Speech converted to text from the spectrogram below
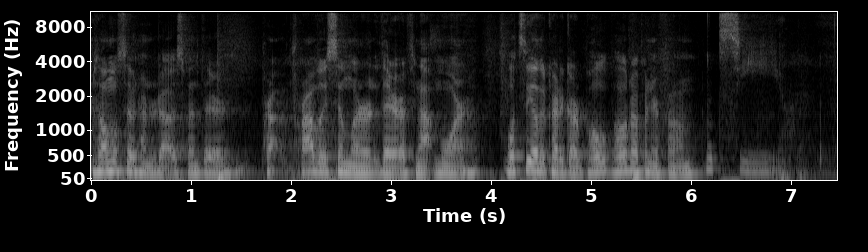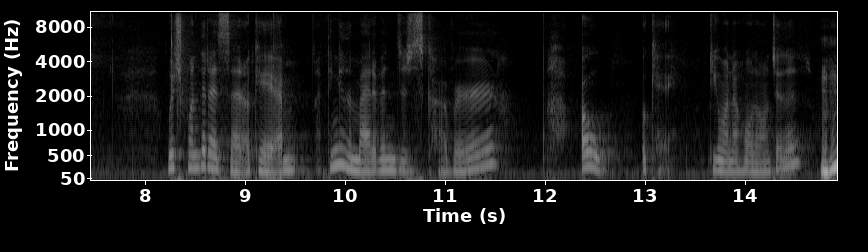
it's almost seven hundred dollars spent there. Pro- probably similar there, if not more. What's the other credit card? Pull, pull it up on your phone. Let's see. Which one did I send? Okay, I'm. I think it might have been Discover. Oh, okay. Do you want to hold on to this? hmm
